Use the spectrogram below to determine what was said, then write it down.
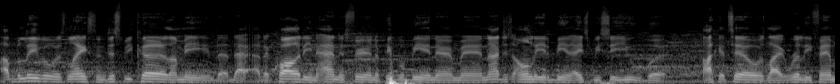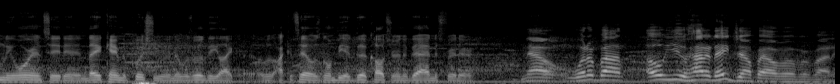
I believe it was Langston, just because I mean the, the, the quality and the atmosphere and the people being there, man. Not just only it being HBCU, but I could tell it was like really family oriented, and they came to push you, and it was really like was, I could tell it was going to be a good culture and a good atmosphere there. Now, what about OU? How did they jump out of everybody?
